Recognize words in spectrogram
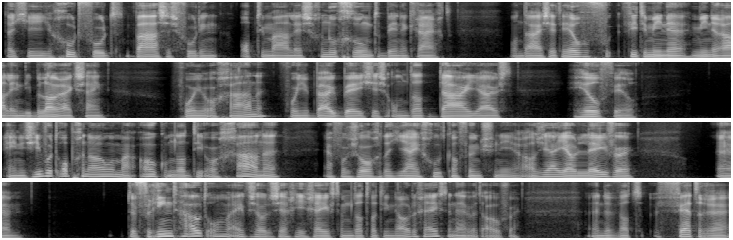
dat je je goed voedt, basisvoeding optimaal is, genoeg groente binnenkrijgt. Want daar zitten heel veel vitamine, mineralen in die belangrijk zijn voor je organen, voor je buikbeestjes, omdat daar juist heel veel energie wordt opgenomen, maar ook omdat die organen ervoor zorgen dat jij goed kan functioneren. Als jij jouw lever uh, te vriend houdt, om even zo te zeggen, je geeft hem dat wat hij nodig heeft, en dan hebben we het over de wat vettere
